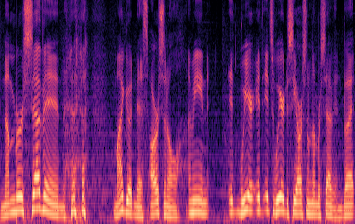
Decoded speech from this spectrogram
Number seven. My goodness, Arsenal. I mean, it weird. It, it's weird to see Arsenal number seven, but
